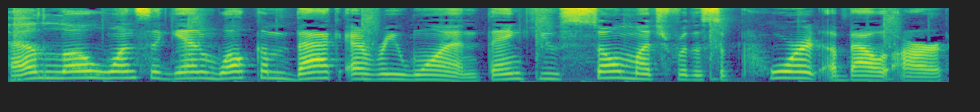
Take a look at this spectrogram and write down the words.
Hello, once again. Welcome back, everyone. Thank you so much for the support about our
